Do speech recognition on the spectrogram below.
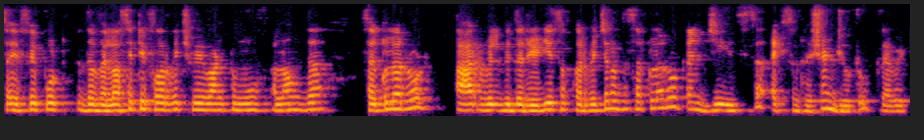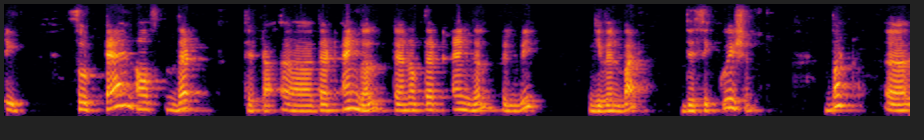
so if we put the velocity for which we want to move along the circular road, r will be the radius of curvature of the circular road and g is the acceleration due to gravity. So tan of that theta, uh, that angle, tan of that angle will be given by this equation. But uh,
